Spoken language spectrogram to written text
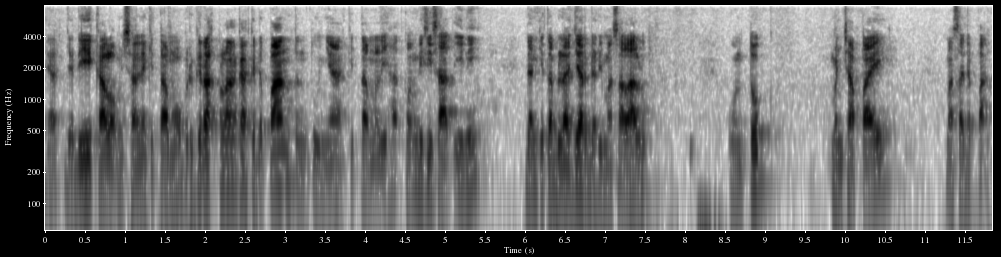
Ya, jadi kalau misalnya kita mau bergerak melangkah ke depan, tentunya kita melihat kondisi saat ini dan kita belajar dari masa lalu untuk mencapai masa depan.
